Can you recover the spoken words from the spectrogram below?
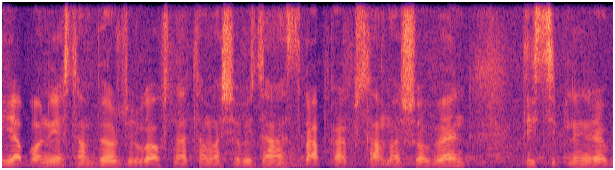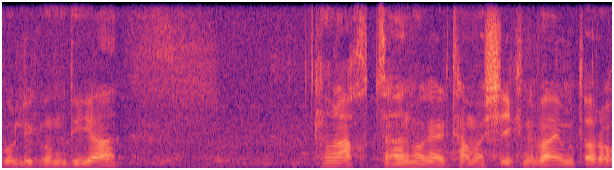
იაპონიასთან ბევრჯერ გვაქვს ნათამაშები ძალიან სწრაფ თამაშობენ დისციპლინირებული გუნდია. ნახოთ ძალიან მაგარი თამაში იქნება იმიტომ რომ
